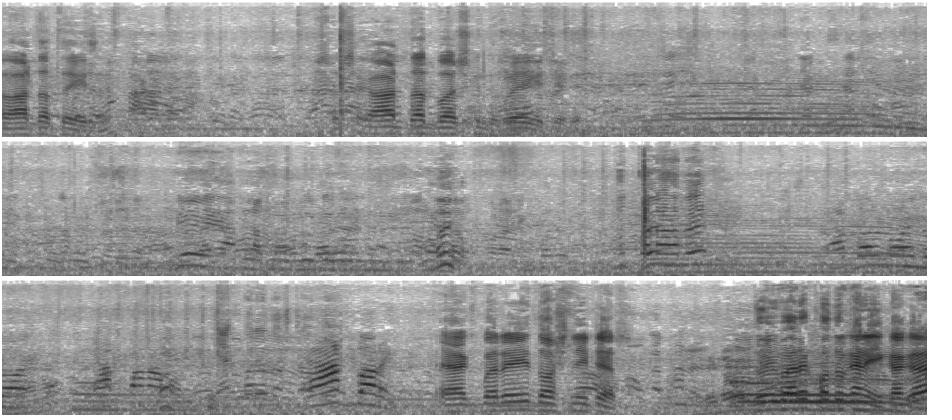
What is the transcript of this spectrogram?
ও, আট দাঁত হয়ে গেছে। আচ্ছা, আট দাঁত বয়স কিন্তু হয়ে গেছে এটা। একবারে দশ লিটার। দুইবারে কতখানি কাকা?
